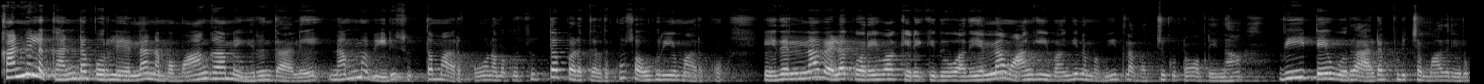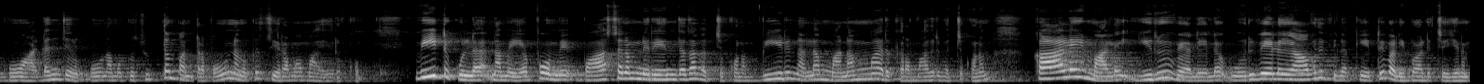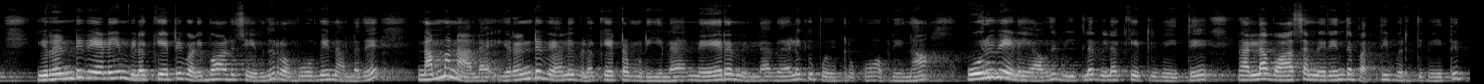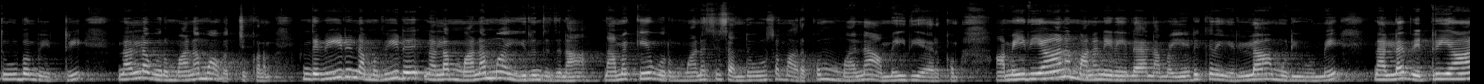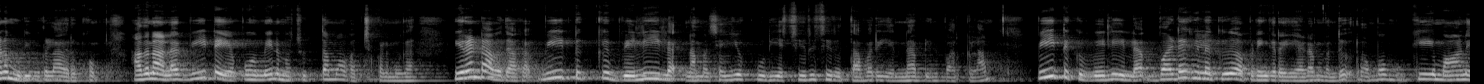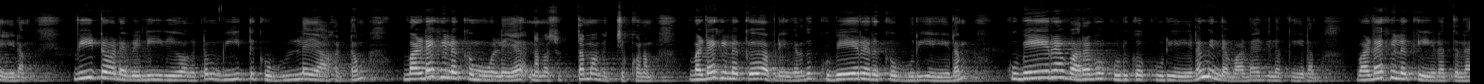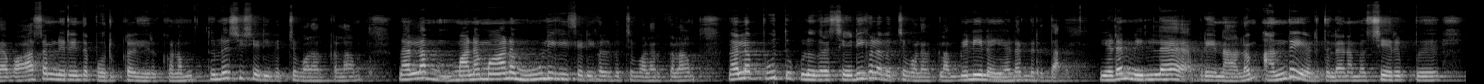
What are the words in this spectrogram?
கண்ணில் கண்ட பொருளையெல்லாம் நம்ம வாங்காமல் இருந்தாலே நம்ம வீடு சுத்தமாக இருக்கும். நமக்கு சுத்தப்படுத்துறதுக்கும் சௌகரியமாக இருக்கும். எதெல்லாம் விலை குறைவாக கிடைக்குதோ அதையெல்லாம் வாங்கி வாங்கி நம்ம வீட்டில் வச்சுக்கிட்டோம் அப்படின்னா வீட்டே ஒரு அடைப்பிடிச்ச மாதிரி இருக்கும் அடைஞ்சிருக்கும். நமக்கு சுத்தம் பண்ணுறப்பவும் நமக்கு சிரமமாக இருக்கும். வீட்டுக்குள்ளே நம்ம எப்போவுமே வாசனம் நிறைந்ததாக வச்சுக்கணும். வீடு நல்லா மனமாக இருக்கிற மாதிரி வச்சுக்கணும். காலை மாலை இரு வேளையில் ஒரு வேளையாவது விளக்கேற்றி வழிபாடு செய்யணும். இரண்டு வேளையும் விளக்கேற்றி வழிபாடு செய்வது ரொம்பவுமே நல்லது. நம்மனால் இரண்டு வேலை விளக்கேற்ற முடியல நேரம் இல்லை வேலைக்கு போயிட்டுருக்கோம் அப்படின்னா ஒரு வேளையாவது வீட்டில் விளக்கேற்றி வைத்து நல்லா வாசம் நிறைந்த பத்தி பருத்தி வைத்து தூபம் ஏற்றி நல்ல ஒரு மனமாக வச்சுக்கணும். இந்த வீடு நம்ம வீடு நல்லா மனமாக இருந்ததுன்னா நமக்கே ஒரு மனசு சந்தோஷமாக இருக்கும் மன அமைதியாக இருக்கும். அமைதியான மனநிலையில் நம்ம எடுக்கிற எல்லா முடிவுமே நல்ல வெற்றியான முடிவுகளாக இருக்கும். அதனால் வீட்டை எப்போவுமே நம்ம சுத்தமாக வச்சுக்கணுங்க இரண்டாவதாக வீட்டுக்கு வெளியில் நம்ம செய்யக்கூடிய சிறு சிறு தவறு என்ன அப்படின்னு பார்க்கலாம். வீட்டுக்கு வெளியில் வடகிழக்கு அப்படிங்கிற இடம் வந்து ரொம்ப முக்கியமான இடம். வீட்டோட வெளியிலேயாகட்டும் வீட்டுக்கு உள்ளேயாகட்டும் வடகிழக்கு மூலையை நம்ம சுத்தமாக வச்சுக்கணும். வடகிழக்கு அப்படிங்கிறது குபேரருக்கு உரிய இடம் குபேர வரவு கொடுக்கக்கூடிய இடம் இந்த வடகிழக்கு இடம். வடகிழக்கு இடத்துல வாசம் நிறைந்த பொருட்கள் இருக்கணும். துளசி செடி வச்சு வளர்க்கலாம். நல்ல மனமான மூலிகை செடிகள் வச்சு வளர்க்கலாம். நல்ல பூத்து குழுகிற செடிகளை வச்சு வளர்க்கலாம். வெளியில் இடம் இருந்தால் இடம் இல்லை அப்படின்னாலும் அந்த இடத்துல நம்ம செருப்பு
